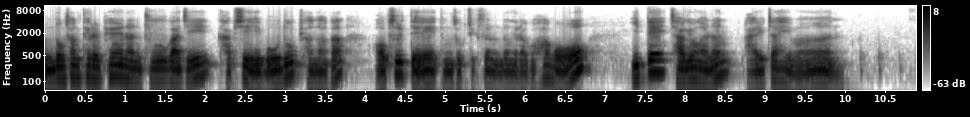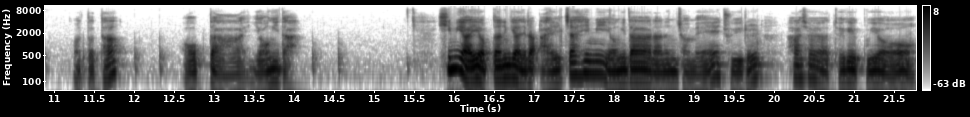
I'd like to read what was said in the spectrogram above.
운동 상태를 표현하는 두 가지 값이 모두 변화가 없을 때 등속 직선 운동이라고 하고 이때 작용하는 알자 힘은 어떻다? 없다. 0이다. 힘이 아예 없다는 게 아니라 알자 힘이 0이다 라는 점에 주의를 하셔야 되겠고요.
